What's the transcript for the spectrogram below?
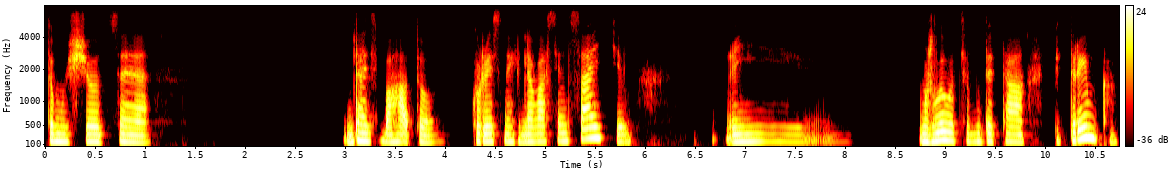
тому що це дасть багато корисних для вас інсайтів, і, можливо, це буде та підтримка,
